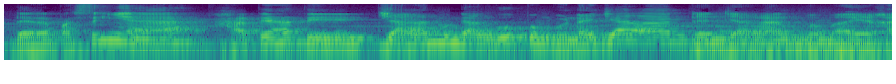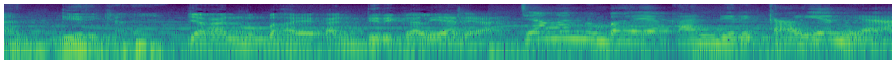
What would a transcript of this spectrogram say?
Dan pastinya Hati-hati. Jangan mengganggu pengguna jalan. dan jangan membahayakan diri kalian. Jangan membahayakan diri kalian ya. Jangan membahayakan diri kalian ya.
